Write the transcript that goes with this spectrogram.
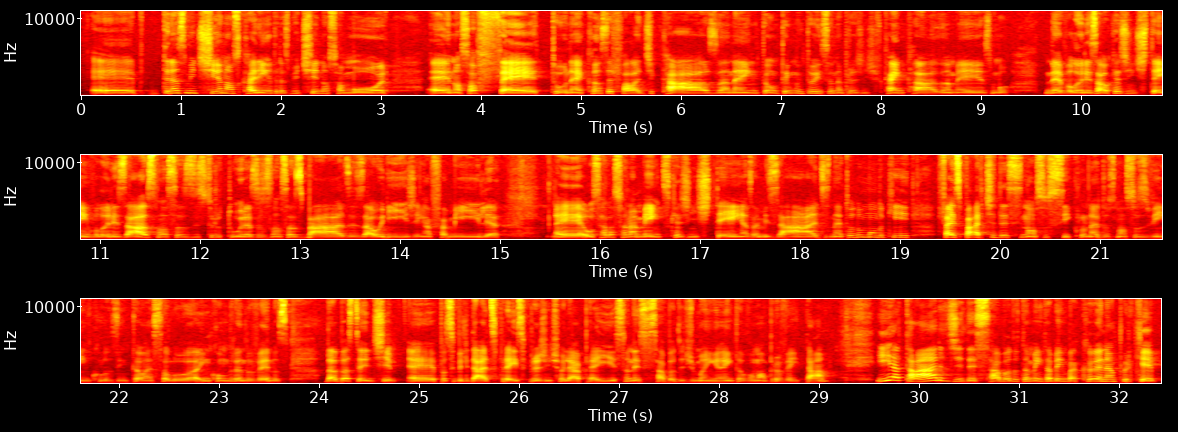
é, transmitir nosso carinho, transmitir nosso amor é, nosso afeto, né? Câncer fala de casa, né? Então tem muito isso, né? Pra gente ficar em casa mesmo, né? Valorizar o que a gente tem, valorizar as nossas estruturas, as nossas bases, a origem, a família. É, os relacionamentos que a gente tem, as amizades, né? Todo mundo que faz parte desse nosso ciclo, né? Dos nossos vínculos. Então, essa lua encontrando Vênus dá bastante é, possibilidades para isso, pra gente olhar para isso nesse sábado de manhã. Então, vamos aproveitar. E a tarde desse sábado também tá bem bacana, porque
